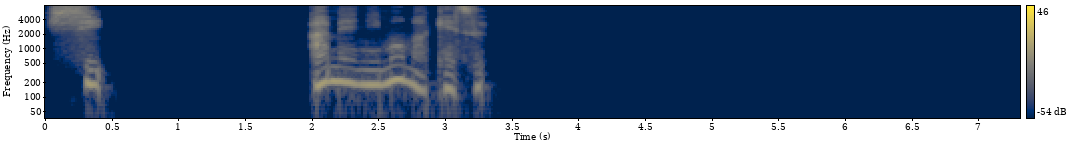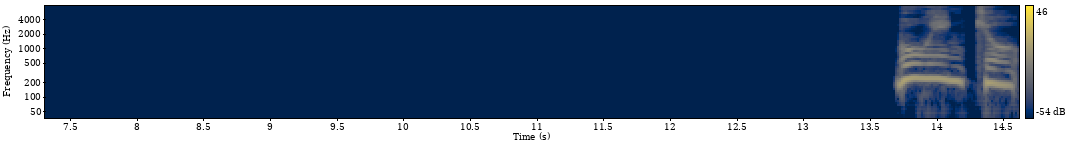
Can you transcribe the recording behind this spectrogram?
死。雨にも負けず。望遠鏡。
